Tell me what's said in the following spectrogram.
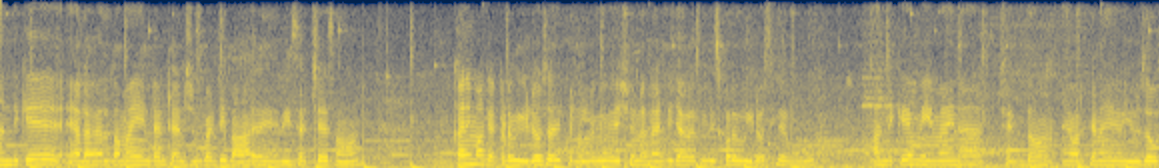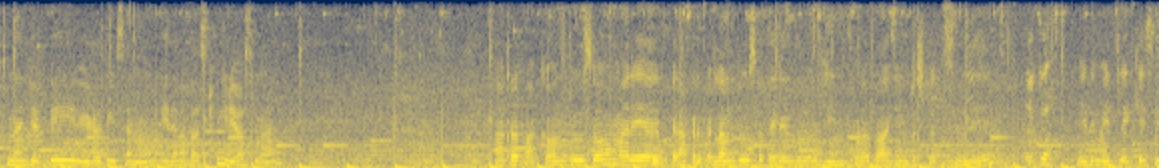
అందుకే ఎలా వెళ్తామా ఏంటని టెన్షన్ పట్టి బాగా రీసెర్చ్ చేసాం. కానీ మాకు ఎక్కడ వీడియోస్ అది పిల్లల విషయంలో ఎలాంటి జాగ్రత్తలు తీసుకోవాలి వీడియోస్ లేవు. అందుకే మేమైనా చేద్దాం ఎవరికైనా యూజ్ అవుతుందని చెప్పి వీడియో తీసాను. ఏదైనా ఫస్ట్ వీడియో అసలు అక్కడ పక్కన చూసో మరి అక్కడ పిల్లల్ని చూసో తెలియదు దీనికి కూడా బాగా ఇంట్రెస్ట్ వచ్చింది. ఇది మెట్లు ఎక్కేసి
